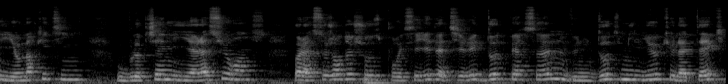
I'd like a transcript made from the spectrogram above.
lié au marketing ou blockchain lié à l'assurance voilà, ce genre de choses pour essayer d'attirer d'autres personnes venues d'autres milieux que la tech,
